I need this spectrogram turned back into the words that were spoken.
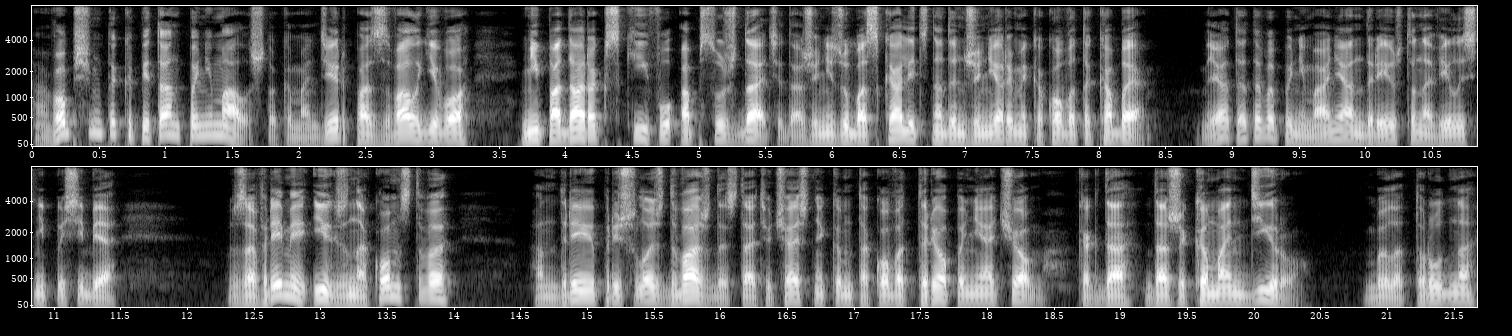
В общем-то, капитан понимал, что командир позвал его не подарок Скифу обсуждать, даже не зубоскалить над инженерами какого-то КБ. И от этого понимания Андрею становилось не по себе. За время их знакомства Андрею пришлось дважды стать участником такого трепа ни о чем, когда даже командиру было трудно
